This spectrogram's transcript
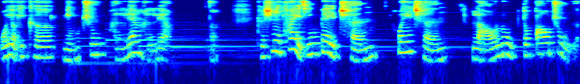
我有一颗明珠，很亮很亮。可是它已经被尘、灰尘、劳碌都包住了，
